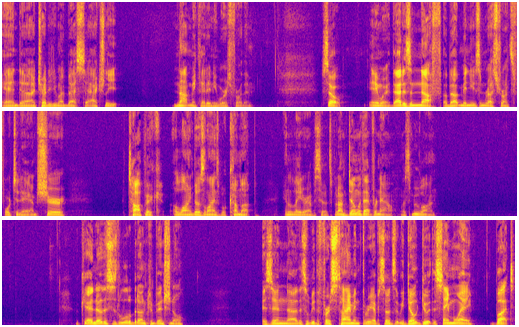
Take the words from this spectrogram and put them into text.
And uh, I try to do my best to actually not make that any worse for them. So, anyway, that is enough about menus and restaurants for today. I'm sure topic along those lines will come up in later episodes, but I'm done with that for now. Let's move on. Okay, I know this is a little bit unconventional, as in uh, this will be the first time in three episodes that we don't do it the same way, but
